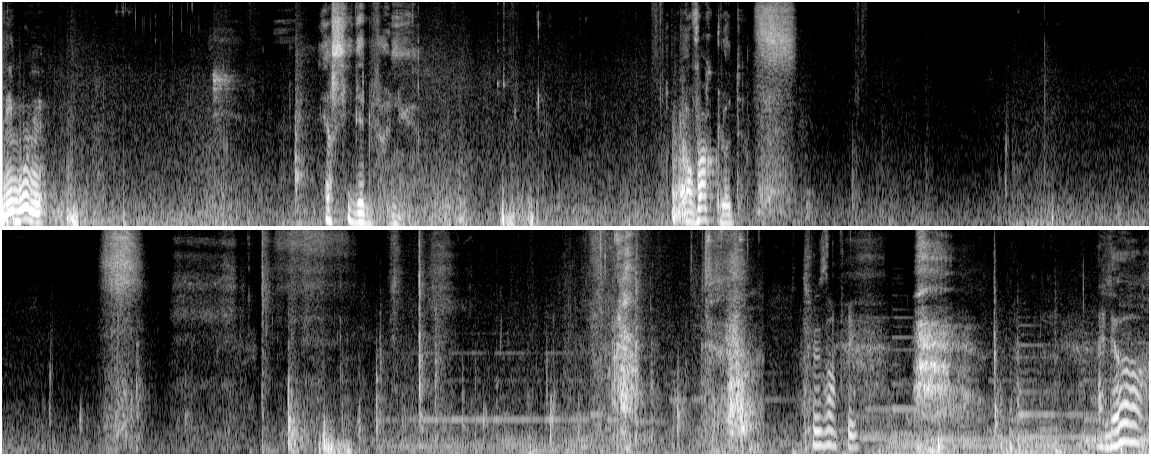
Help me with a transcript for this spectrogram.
Les boules. Merci d'être venu. Au revoir, Claude. Je vous en prie. Alors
